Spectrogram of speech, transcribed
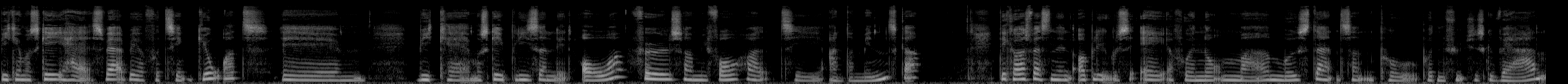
Vi kan måske have svært ved at få ting gjort. Øh, vi kan måske blive sådan lidt overfølsomme i forhold til andre mennesker. Det kan også være sådan en oplevelse af at få enormt meget modstand sådan på, på den fysiske verden.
